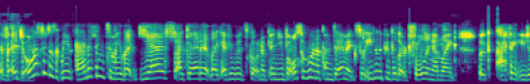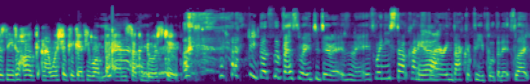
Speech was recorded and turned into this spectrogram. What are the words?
if, it honestly doesn't mean anything to me. Like, yes, I get it. Like, everyone's got an opinion, but also we're in a pandemic. So even the people that are trolling, I'm like, look, I think you just need a hug, and I wish I could give you one, but yeah, I am stuck indoors too. I think that's the best way to do it, isn't it? It's when you start kind of yeah. firing back at people that it's like,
